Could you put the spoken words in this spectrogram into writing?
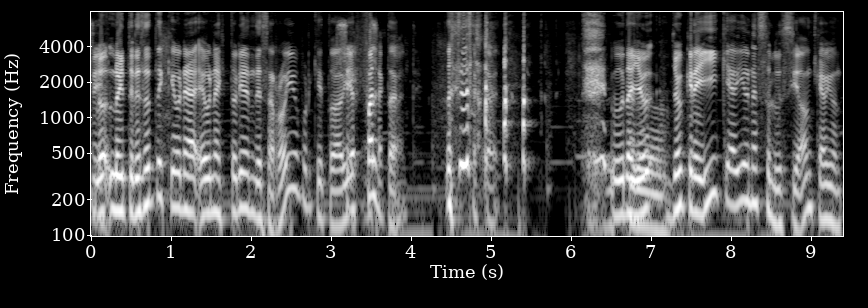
sí. Lo, lo interesante es que una- es una historia en desarrollo porque todavía Sí, falta. exactamente. Exactamente. Puta, yo, yo creí que había una solución, que había un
